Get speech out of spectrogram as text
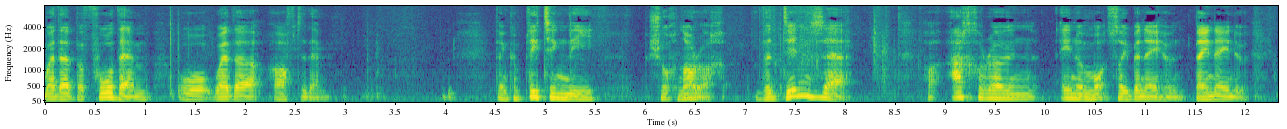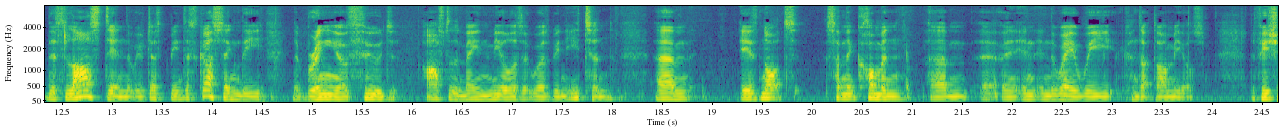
whether before them or whether after them. Then completing the Shulchan Aruch, v'din zeh ha'achron motzoi benenu. This last din that we've just been discussing, the, the bringing of food after the main meal as it was been eaten, um, is not something common um, uh, in, in the way we conduct our meals. Because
